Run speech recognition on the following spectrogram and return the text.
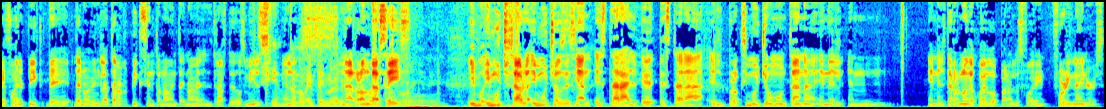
que fue el pick de, de Nueva Inglaterra, el pick 199 en el draft de 2000. en la- 199. En la, ronda 6. Y, y muchos habla y muchos decían estará el, eh, estará el próximo Joe Montana en el en, en el terreno de juego para los 40 49ers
